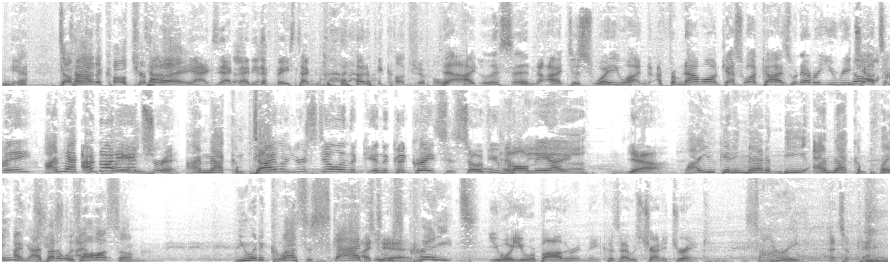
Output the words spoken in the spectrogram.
yeah. Tell me how to call Tom, AAA. yeah, exactly. I need a FaceTime. how do I call AAA? Yeah, I listen. I just what do you want from now on? Guess what, guys? Whenever you reach No, out to me, I, am not. I'm not answering. I'm not complaining. Tyler, you're still in the in the good graces. So if you call me, I uh, yeah. Why are you getting mad at me? I'm not complaining. I'm i thought it was I love- awesome. You had a glass of scotch. I it was great. You were you were bothering me because I was trying to drink. Sorry. That's okay.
